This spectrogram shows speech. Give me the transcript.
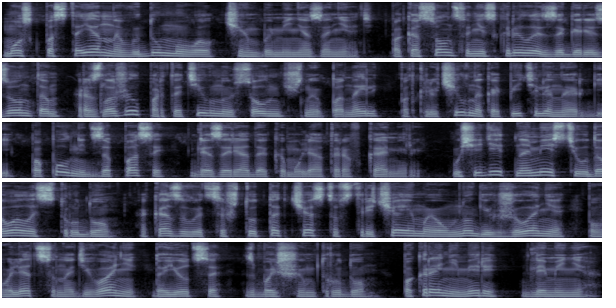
Мозг постоянно выдумывал, чем бы меня занять. Пока солнце не скрылось за горизонтом, разложил портативную солнечную панель, подключил накопитель энергии, пополнить запасы для заряда аккумуляторов камеры. Усидеть на месте удавалось с трудом. Оказывается, что так часто встречаемое у многих желание поваляться на диване дается с большим трудом. По крайней мере, для меня.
